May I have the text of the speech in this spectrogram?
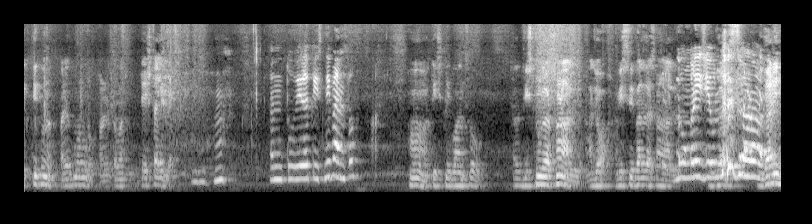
એક તીખું પણ એક મોંઘું પણ તમારે ટેસ્ટ આવી જાય. હમ. અને તુવેરો ત્રીસની પાંચસો? હા ત્રીસની પાંચસો. વીસનું લસણ આવ્યું આ જો વીસ લસણ આવ્યું ડુંગળી જેવું લસણ ઘણી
